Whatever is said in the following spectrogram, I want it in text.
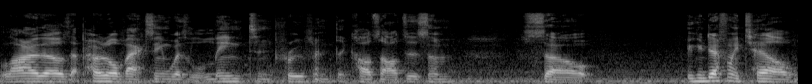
A lot of those, that polio vaccine was linked and proven to cause autism. So, you can definitely tell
